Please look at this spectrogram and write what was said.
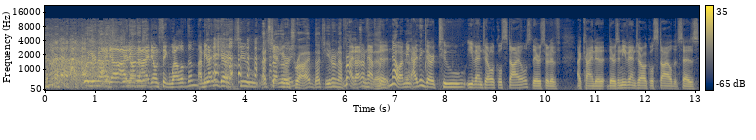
Well, you're not. I a- don't, I, you're not don't, an- I don't think well of them. I mean, I think there are two. That's not your generally- tribe. That's you don't have to. Right, I answer don't for have them. to. No, I mean, I think there are two evangelical styles. There's sort of a kind of there's an evangelical style that says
